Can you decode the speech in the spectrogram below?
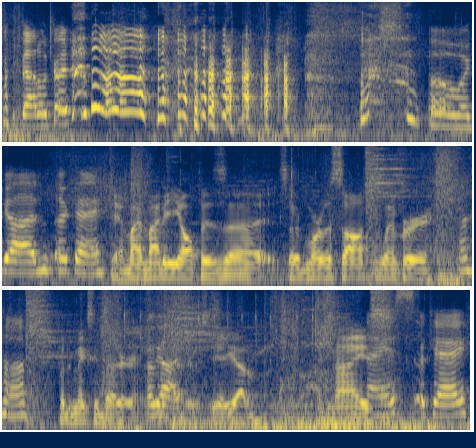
my battle cry. oh my god. Okay. Yeah, my mighty yelp is uh, sort of more of a soft whimper, Uh huh. but it makes me better. Oh, God. Yeah, you got him. Nice. Nice. Okay.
